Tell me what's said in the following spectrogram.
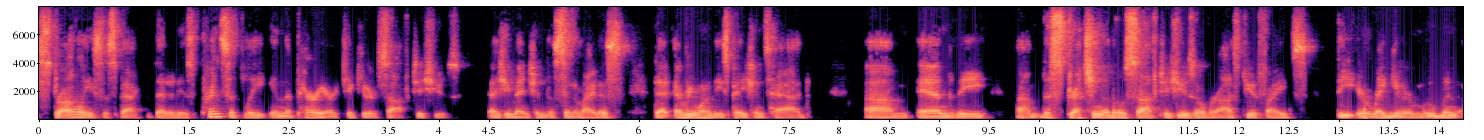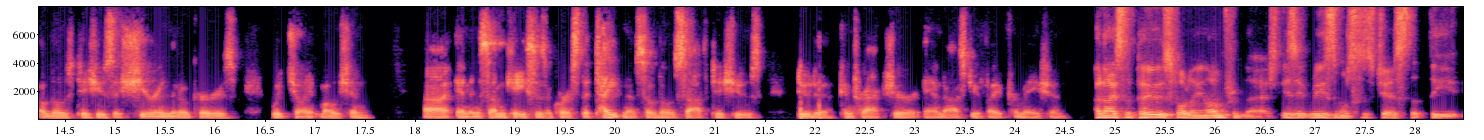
strongly suspect that it is principally in the periarticular soft tissues, as you mentioned, the synovitis that every one of these patients had, um, and the um, the stretching of those soft tissues over osteophytes, the irregular movement of those tissues, the shearing that occurs with joint motion, uh, and in some cases, of course, the tightness of those soft tissues due to contracture and osteophyte formation. And I suppose, following on from that, is it reasonable to suggest that the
